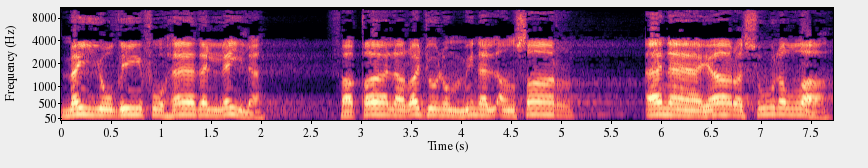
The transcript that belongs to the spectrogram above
من يضيف هذا الليلة؟ فقال رجل من الأنصار أنا يا رسول الله.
